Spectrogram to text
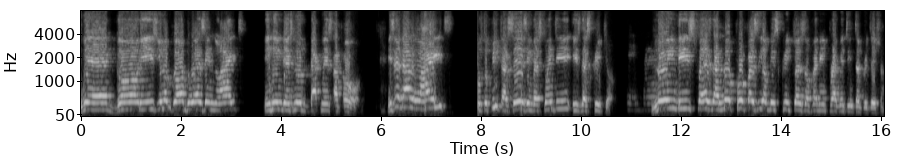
where God is. You know, God dwells in light. In Him, there's no darkness at all. He said that light, Apostle Peter says in verse 20, is the scripture. Amen. Knowing this first, that no prophecy of the scriptures of any private interpretation.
